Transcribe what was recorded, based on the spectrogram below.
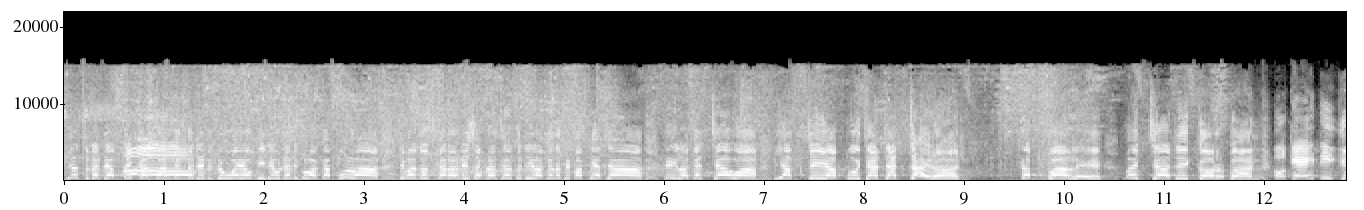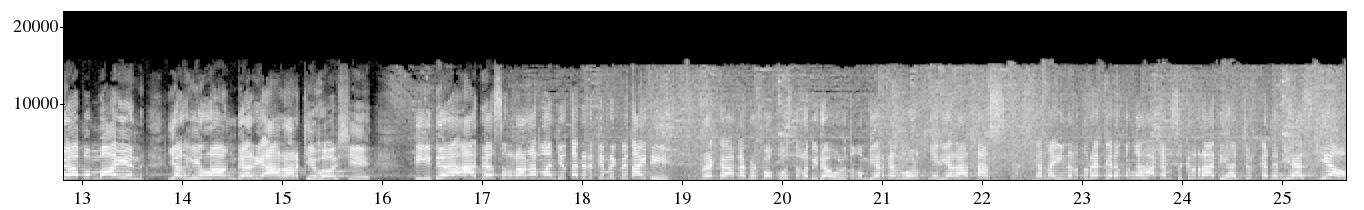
yang sudah diaktifkan. Oh. Bahkan tadi ada The Way of Video udah dikeluarkan pula. Di mana sekarang Risa berhasil untuk dihilangkan tapi Papiaja kehilangan Jawa yang dia punya dan Tyron kembali menjadi korban. Oke, tiga pemain yang hilang dari RRQ Hoshi. Tidak ada serangan lanjutan dari tim Liquid ID. Mereka akan berfokus terlebih dahulu untuk membiarkan Lordnya di arah atas. Karena inner turret di arah tengah akan segera dihancurkan dan Yeskiel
